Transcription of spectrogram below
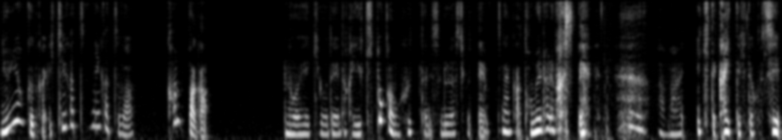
ニューヨークが1月2月は寒波がの影響でなんか雪とかも降ったりするらしくてなんか止められまして あ、まあ、生きて帰ってきてほしい。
